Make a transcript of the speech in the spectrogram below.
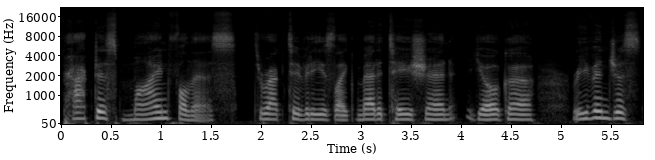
Practice mindfulness through activities like meditation, yoga, or even just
